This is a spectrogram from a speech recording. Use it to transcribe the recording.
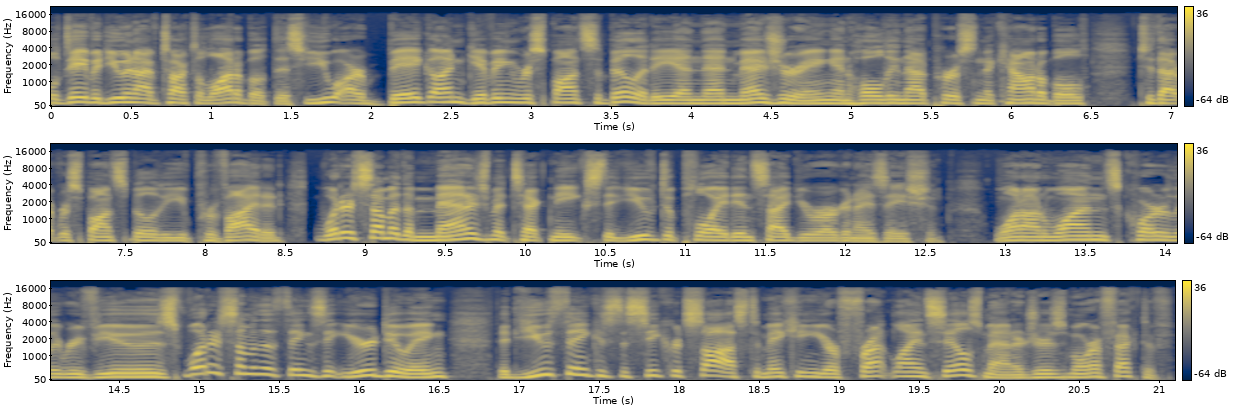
Well, David, you and I have talked a lot about this. You are big on giving responsibility and then measuring and holding that person accountable to that responsibility you've provided. What are some of the management techniques that you've deployed inside your organization? One on ones, quarterly reviews. What are some of the things that you're doing that you think is the secret sauce to making your frontline sales managers more effective?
